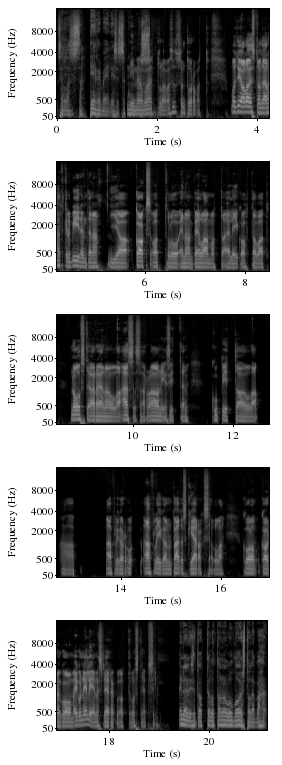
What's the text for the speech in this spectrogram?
sellaisessa terveellisessä kunnossa. Nimenomaan, että tulevaisuus on turvattu. Mutta joo, Loisto on tällä hetkellä viidentenä ja kaksi ottelua enää pelaamatta, eli kohtavat Nouste Areenalla, SSRaan ja sitten Kupittaalla äh, F-liigan päätöskierroksella kol- kauden kolme, ei kun neljännes derbyottelu Stepsin. Edelliset ottelut on ollut loistolle vähän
